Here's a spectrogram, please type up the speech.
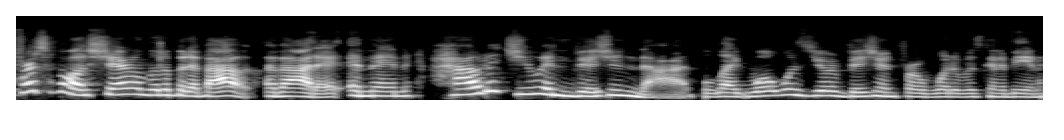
first of all share a little bit about about it, and then how did you envision that? Like, what was your vision for what it was going to be, and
